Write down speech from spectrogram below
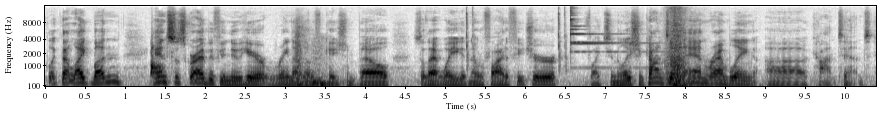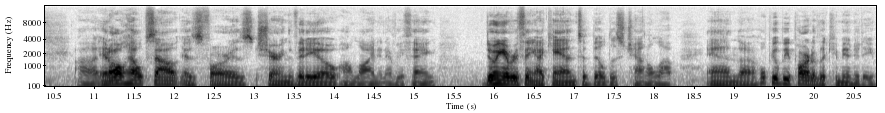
click that like button and subscribe if you're new here. Ring that notification bell so that way you get notified of future flight simulation content and rambling uh, content. Uh, it all helps out as far as sharing the video online and everything. Doing everything I can to build this channel up. And uh, hope you'll be part of the community.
